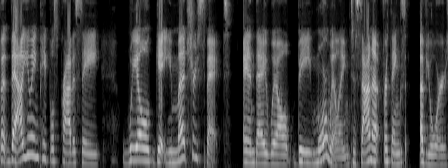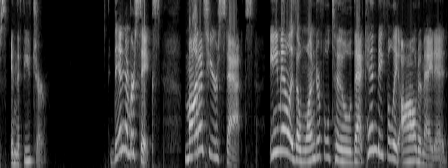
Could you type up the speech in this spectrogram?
But valuing people's privacy will get you much respect and they will be more willing to sign up for things of yours in the future. Then, number six, monitor your stats. Email is a wonderful tool that can be fully automated.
